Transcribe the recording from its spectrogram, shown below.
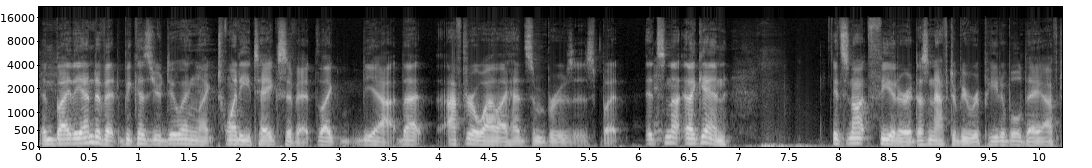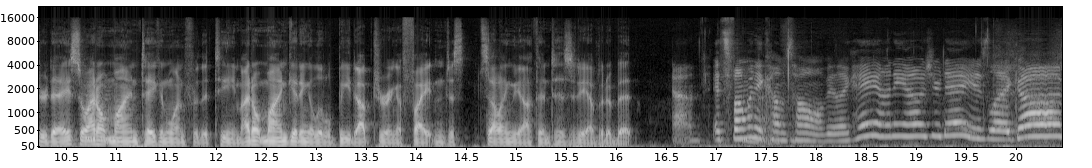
and by the end of it because you're doing like 20 takes of it like yeah that after a while i had some bruises but it's not again it's not theater it doesn't have to be repeatable day after day so i don't mind taking one for the team i don't mind getting a little beat up during a fight and just selling the authenticity of it a bit Yeah. It's fun when he comes home. I'll be like, hey, honey, how was your day? He's like, oh,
